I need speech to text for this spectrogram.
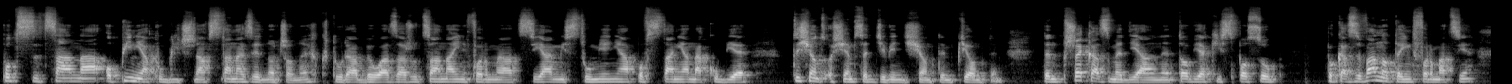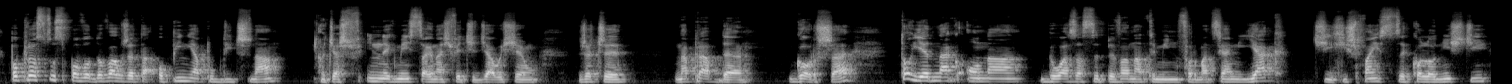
podsycana opinia publiczna w Stanach Zjednoczonych, która była zarzucana informacjami stłumienia powstania na Kubie w 1895. Ten przekaz medialny, to w jaki sposób pokazywano te informacje, po prostu spowodował, że ta opinia publiczna, chociaż w innych miejscach na świecie działy się rzeczy naprawdę gorsze, to jednak ona była zasypywana tymi informacjami, jak ci hiszpańscy koloniści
